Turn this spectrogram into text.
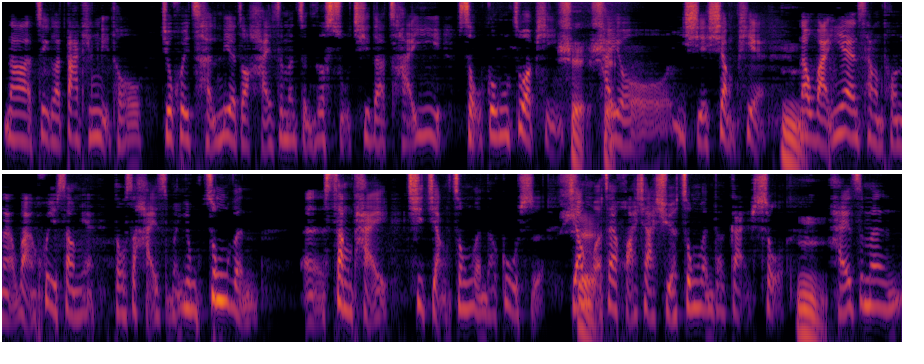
那这个大厅里头就会陈列着孩子们整个暑期的才艺手工作品，是是，还有一些相片。嗯，那晚宴上头呢，晚会上面都是孩子们用中文。呃，上台去讲中文的故事，讲我在华夏学中文的感受。嗯，孩子们，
